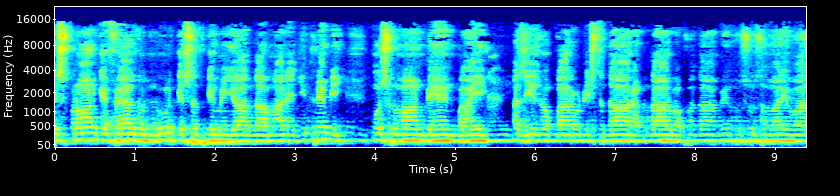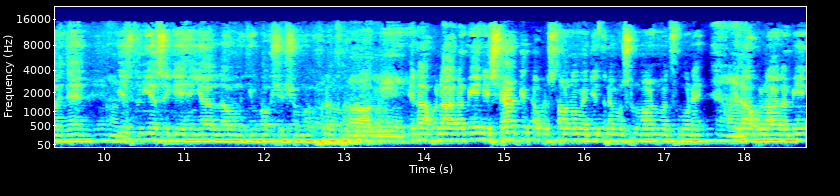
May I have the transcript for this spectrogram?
इस कुरान के फैज और नूर के सदक़े में या अल्लाह हमारे जितने भी मुसलमान बहन भाई अज़ीज़ वकार और रिश्तेदार अकदार वफादार बिलखसूस हमारे वालदेन इस दुनिया से गए हैं या अल्लाह उनकी बख्शिश आमीन। इस शहर के कब्रिस्तानों में जितने मुसलमान मदफून हैं इलाहुल आलमीन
